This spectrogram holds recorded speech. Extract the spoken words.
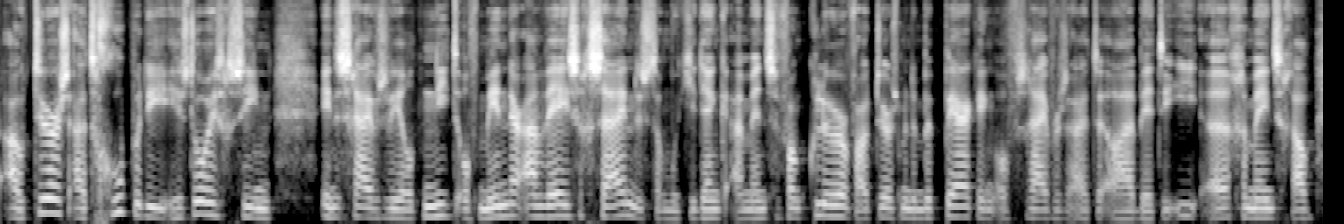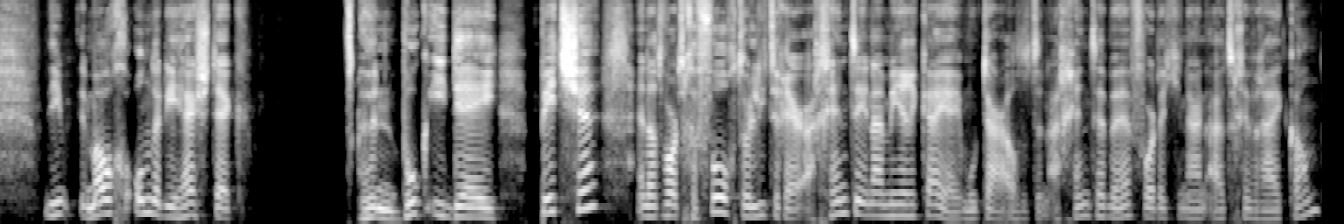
auteurs uit groepen die historisch gezien in de schrijverswereld niet of minder aanwezig zijn. Dus dan moet je denken aan mensen van kleur of auteurs met een beperking of schrijvers uit de LHBTI-gemeenschap. die mogen onder die hashtag hun boekidee pitchen. En dat wordt gevolgd door literair agenten in Amerika. Je moet daar altijd een agent hebben hè, voordat je naar een uitgeverij kan.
